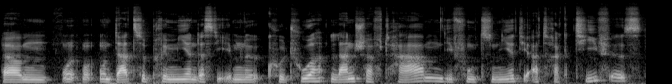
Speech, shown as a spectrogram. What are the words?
ähm, und, und dazu prämieren, dass die eben eine Kulturlandschaft haben, die funktioniert, die attraktiv ist,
